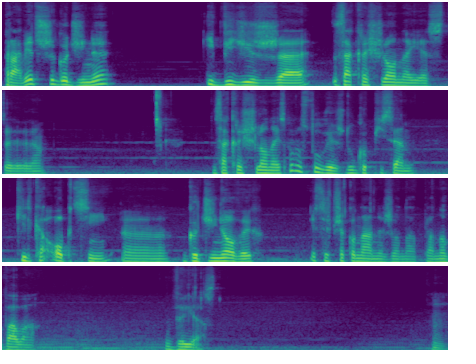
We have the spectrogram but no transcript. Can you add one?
prawie 3 godziny i widzisz, że zakreślone jest zakreślone jest po prostu, wiesz, długopisem kilka opcji yy, godzinowych. Jesteś przekonany, że ona planowała wyjazd. Hmm.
